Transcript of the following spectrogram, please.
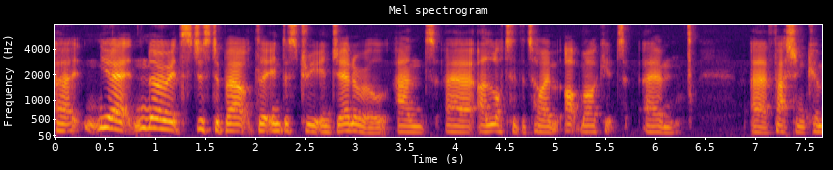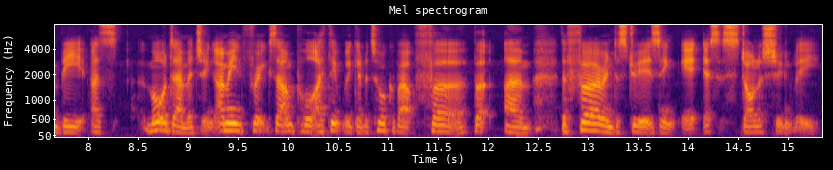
Uh, yeah, no, it's just about the industry in general, and uh, a lot of the time, upmarket um, uh, fashion can be as more damaging. I mean, for example, I think we're going to talk about fur, but um, the fur industry is, in, is astonishingly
